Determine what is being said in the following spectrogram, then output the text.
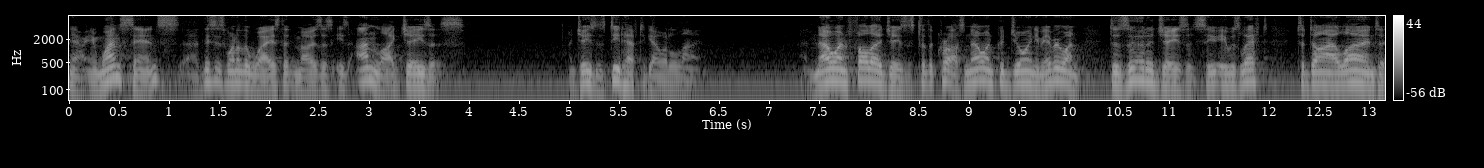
Now, in one sense, uh, this is one of the ways that Moses is unlike Jesus. And Jesus did have to go it alone. And no one followed Jesus to the cross, no one could join him. Everyone deserted Jesus. He, he was left to die alone, to,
